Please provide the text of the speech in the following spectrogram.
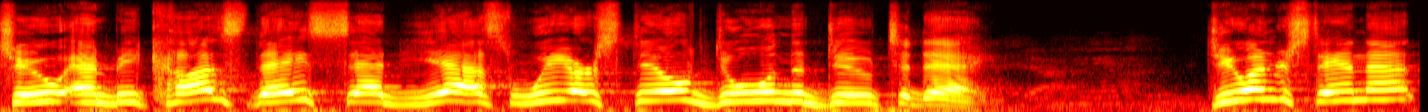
to, and because they said yes, we are still doing the do today. Do you understand that?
